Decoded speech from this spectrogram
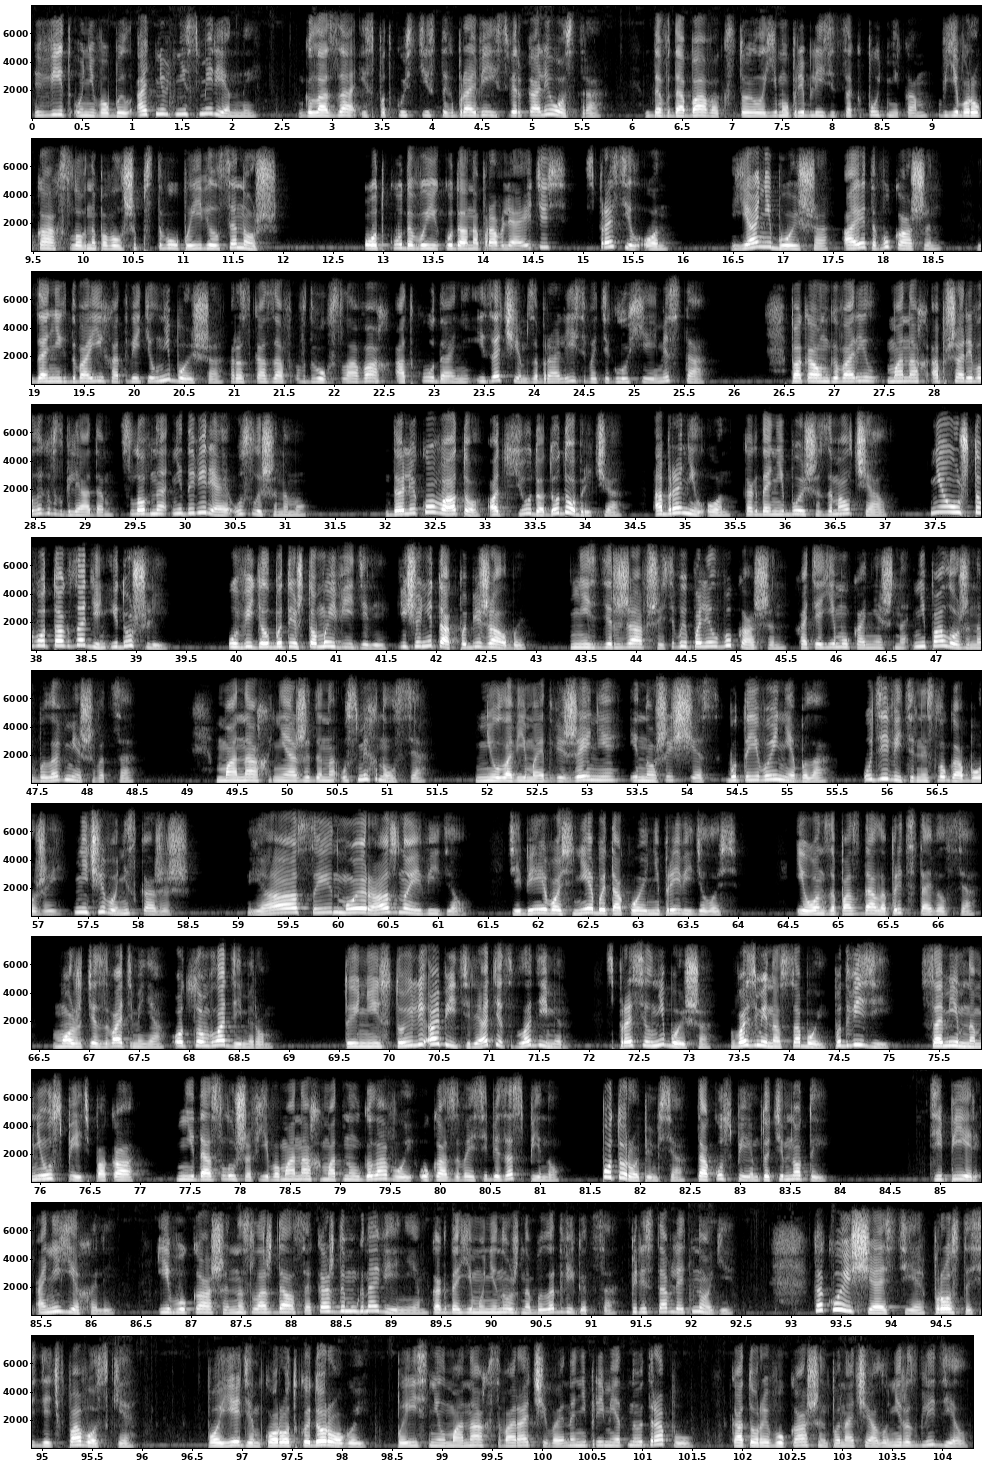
Вид у него был отнюдь не смиренный. Глаза из-под кустистых бровей сверкали остро. Да вдобавок, стоило ему приблизиться к путникам, в его руках, словно по волшебству, появился нож. «Откуда вы и куда направляетесь?» — спросил он. «Я не Бойша, а это Вукашин. За них двоих ответил Небойша, рассказав в двух словах, откуда они и зачем забрались в эти глухие места. Пока он говорил, монах обшаривал их взглядом, словно не доверяя услышанному. «Далековато, отсюда до Добрича», — обронил он, когда Небойша замолчал. «Неужто вот так за день и дошли? Увидел бы ты, что мы видели, еще не так побежал бы». Не сдержавшись, выпалил Вукашин, хотя ему, конечно, не положено было вмешиваться. Монах неожиданно усмехнулся. Неуловимое движение, и нож исчез, будто его и не было. Удивительный слуга Божий, ничего не скажешь. «Я, сын мой, разное видел. Тебе его с неба такое не привиделось». И он запоздало представился. «Можете звать меня отцом Владимиром». «Ты не из той ли обители, отец Владимир?» Спросил Небойша. «Возьми нас с собой, подвези. Самим нам не успеть, пока...» Не дослушав его, монах мотнул головой, указывая себе за спину. «Поторопимся, так успеем до темноты». Теперь они ехали, и Вукашин наслаждался каждым мгновением, когда ему не нужно было двигаться, переставлять ноги. Какое счастье просто сидеть в повозке. «Поедем короткой дорогой», — пояснил монах, сворачивая на неприметную тропу, которой Вукашин поначалу не разглядел.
